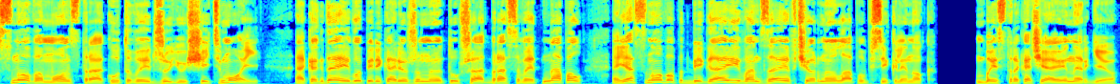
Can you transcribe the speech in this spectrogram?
Снова монстра окутывает жующей тьмой — а когда его перекореженную тушу отбрасывает на пол, я снова подбегаю и вонзаю в черную лапу пси-клинок. Быстро качаю энергию,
